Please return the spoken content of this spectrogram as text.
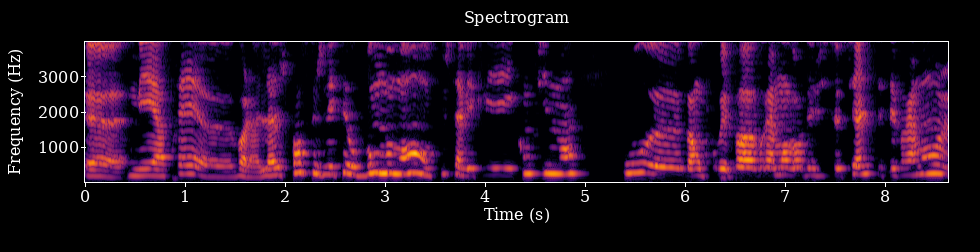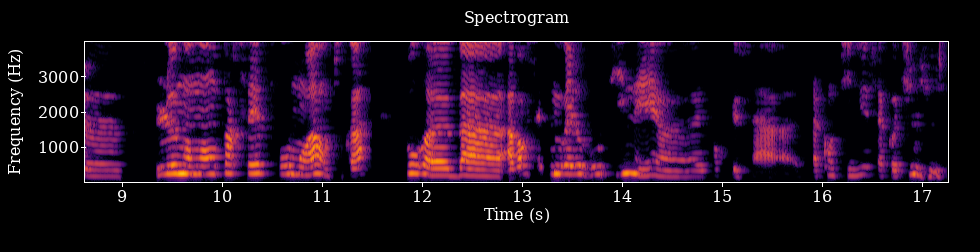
Euh, mais après, euh, voilà, là je pense que je l'ai fait au bon moment. En plus avec les confinements où euh, bah, on pouvait pas vraiment avoir des vies sociales, c'était vraiment le, le, moment parfait pour moi en tout cas pour bah, avoir cette nouvelle routine et pour que ça, ça continue, ça continue.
